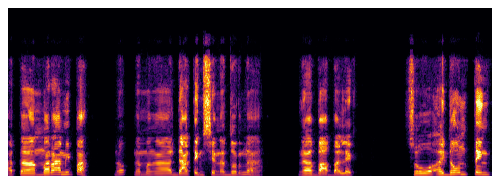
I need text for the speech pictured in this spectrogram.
At uh, marami pa no? na mga dating senador na na babalik. So I don't think,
